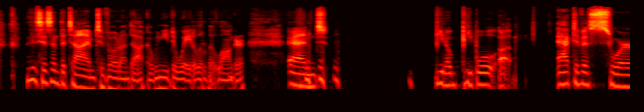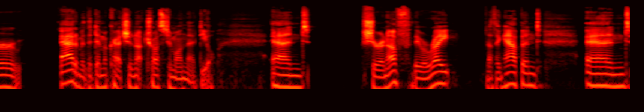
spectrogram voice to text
this isn't the time to vote on DACA. We need to wait a little bit longer." And you know, people, uh, activists were adamant that Democrats should not trust him on that deal. And sure enough, they were right. Nothing happened. And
